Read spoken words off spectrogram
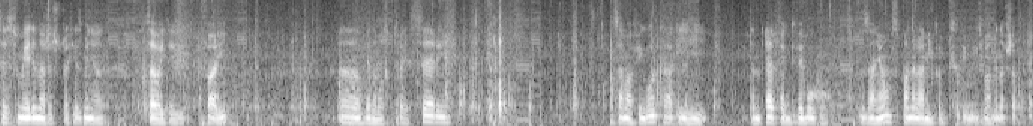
To jest w sumie jedyna rzecz, która się zmienia w całej tej fali. E, wiadomo z której serii. Sama figurka i ten efekt wybuchu za nią z panelami komiksowymi, gdzie mamy na przykład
